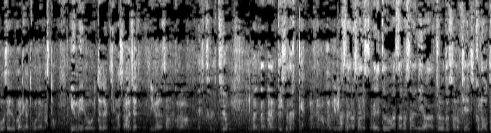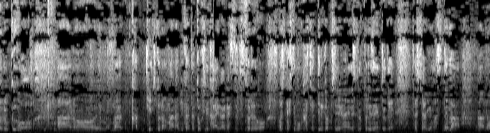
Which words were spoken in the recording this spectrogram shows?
ご清読ありがとうございますというメールをいただきましたあじゃあ五十嵐さんからえっと一応今ななんて人だっけ浅野さんですえっと浅野さんにはちょうどその建築ノート6号あのまあ建築の学び方特集海外のやつそれをもしかしてもう買っちゃってるかもしれないですけどプレゼントで差し上げます。でまああの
